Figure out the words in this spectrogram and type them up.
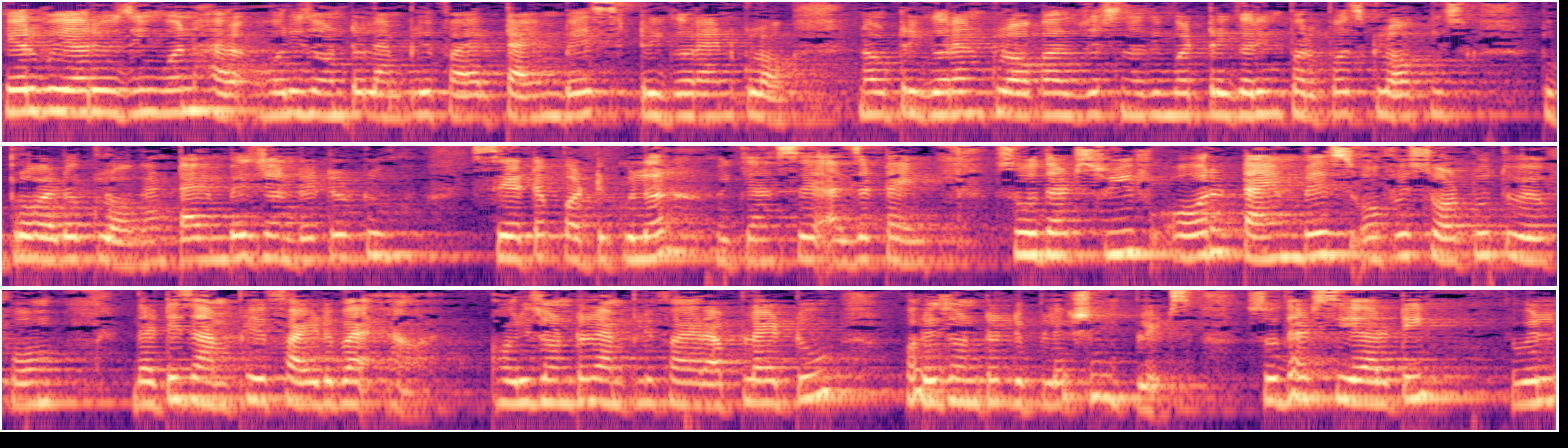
here we are using one horizontal amplifier time base trigger and clock. Now trigger and clock are just nothing but triggering purpose. Clock is to provide a clock and time base generator to set a particular we can say as a time. So that sweep or time base of a sawtooth waveform that is amplified by uh, horizontal amplifier applied to horizontal deflection plates. So that CRT will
